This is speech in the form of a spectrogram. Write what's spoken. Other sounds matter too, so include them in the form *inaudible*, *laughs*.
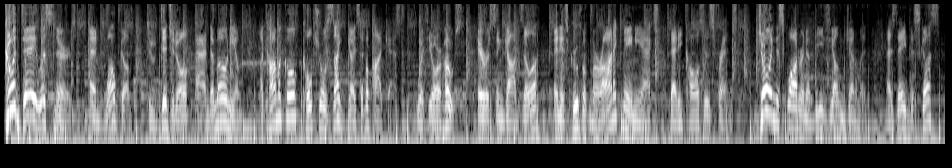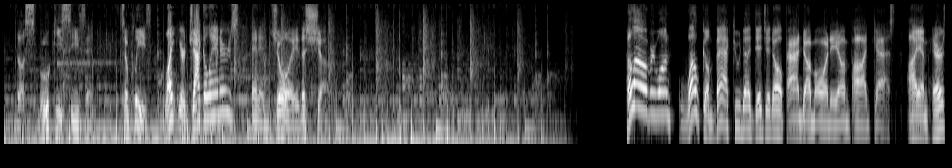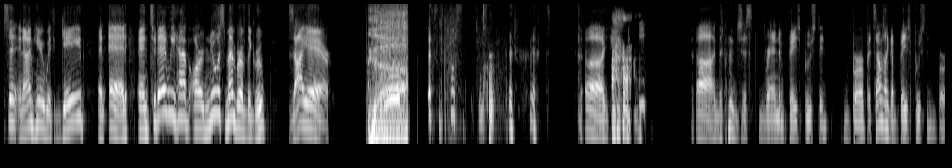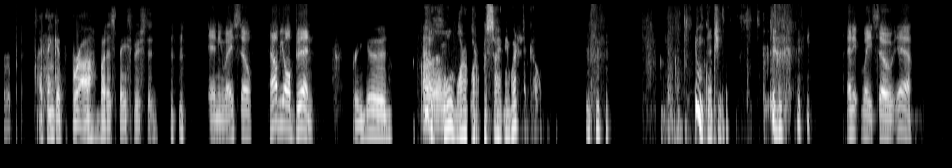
Good day, listeners, and welcome to Digital Pandemonium, a comical, cultural zeitgeist of a podcast, with your host, Harrison Godzilla, and his group of moronic maniacs that he calls his friends. Join the squadron of these young gentlemen as they discuss the spooky season. So please, light your jack-o'-lanterns and enjoy the show. Hello, everyone. Welcome back to the Digital Pandemonium podcast. I am Harrison, and I'm here with Gabe and Ed, and today we have our newest member of the group, Zaire. *laughs* *laughs* uh, *laughs* uh, *laughs* just random bass boosted burp. It sounds like a bass boosted burp. I think it's bra, but it's space boosted. *laughs* Anyway, so how have you all been? Pretty good. I had a Uh, whole water bottle beside me. Where did it go? Doing Gucci. anyway, so yeah,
